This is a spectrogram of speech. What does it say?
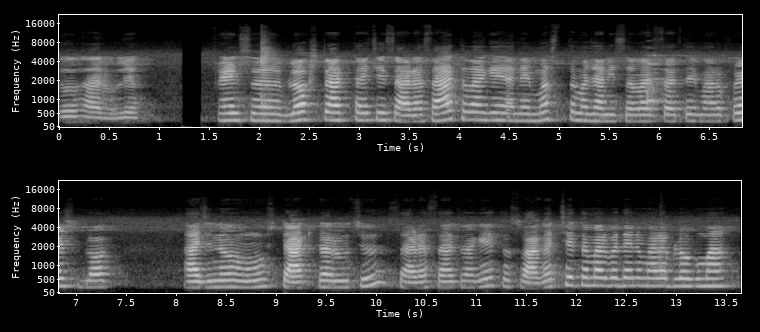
તો સારું, લ્યો. ફ્રેન્ડ્સ બ્લોગ સ્ટાર્ટ થાય છે સાડા સાત વાગે અને મસ્ત મજાની સવાર સાથે મારો ફ્રેશ બ્લોગ આજનો હું સ્ટાર્ટ કરું છું સાડા સાત વાગે. તો સ્વાગત છે તમારા બધાનું મારા બ્લોગમાં.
